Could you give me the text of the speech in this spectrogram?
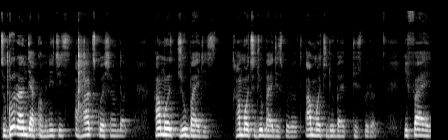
to go around their communities and ask questions that how much do you buy this? How much do you buy this product? How much do you buy this product? If I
